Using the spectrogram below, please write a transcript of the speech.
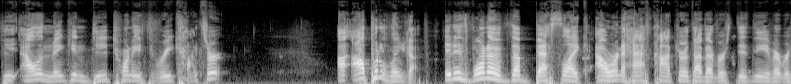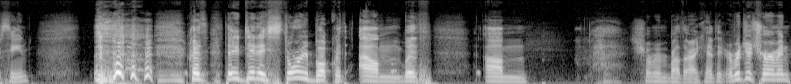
the Alan Menken D23 concert, I- I'll put a link up. It is one of the best like hour and a half concerts I've ever Disney have ever seen. Because they did a storybook with um with um Sherman brother I can't think Richard Sherman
